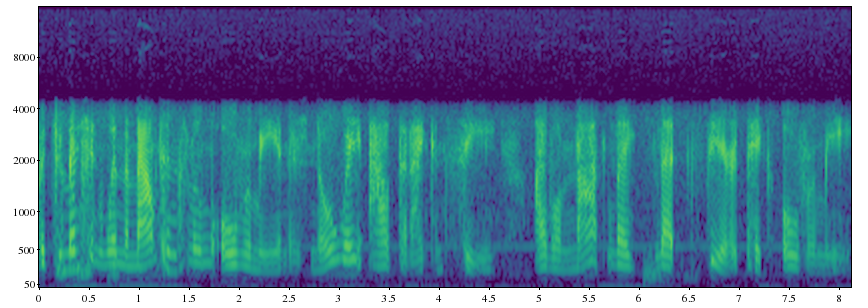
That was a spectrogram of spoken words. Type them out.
But you mentioned when the mountains loom over me and there's no way out that I can see, I will not let let fear take over me.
